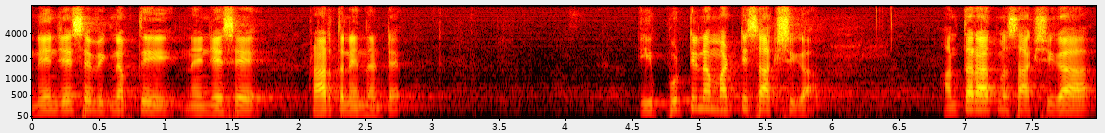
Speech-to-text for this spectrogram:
నేను చేసే విజ్ఞప్తి నేను చేసే ప్రార్థన ఏంటంటే ఈ పుట్టిన మట్టి సాక్షిగా అంతరాత్మ సాక్షిగా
